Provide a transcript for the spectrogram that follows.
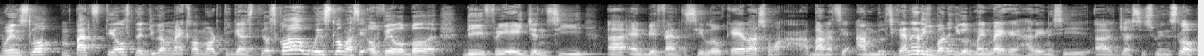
Winslow 4 steals dan juga Michael 3 steals. Kalau Winslow masih available di free agency uh, NBA fantasy lo, kayak lo harus banget sih ambil sih karena reboundnya juga lumayan baik ya hari ini si uh, Justice Winslow.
